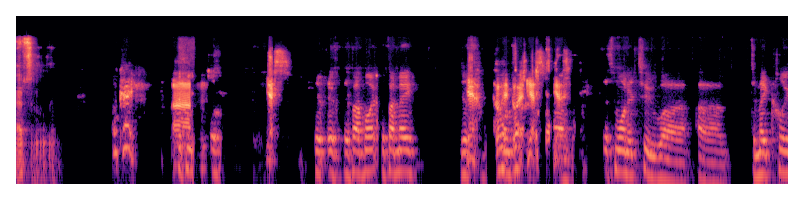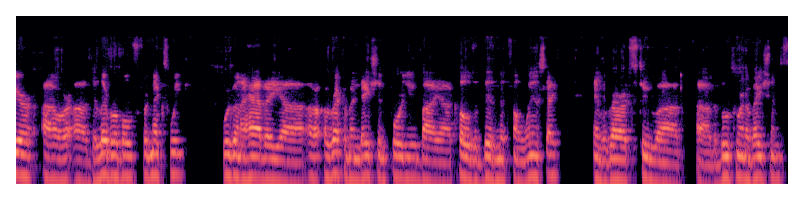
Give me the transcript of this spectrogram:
Absolutely. Okay. Um, Yes, If, if, if I might, if I may. just- Yeah, go ahead, go ahead. Yes, yes. Just wanted to, uh, uh, to make clear our uh, deliverables for next week. We're gonna have a, uh, a, a recommendation for you by, uh, close of business on Wednesday in regards to, uh, uh, the booth renovations.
